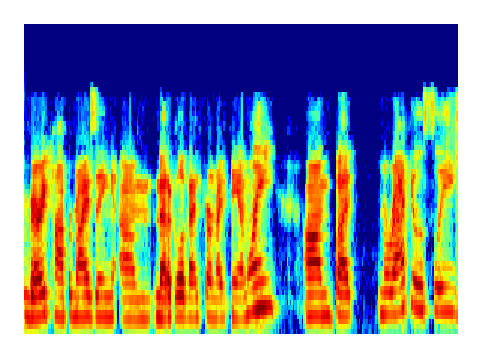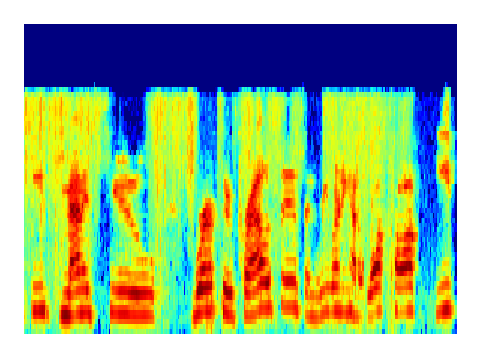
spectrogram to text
very compromising um, medical event for my family. Um, but miraculously, he managed to work through paralysis and relearning how to walk, talk, eat,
